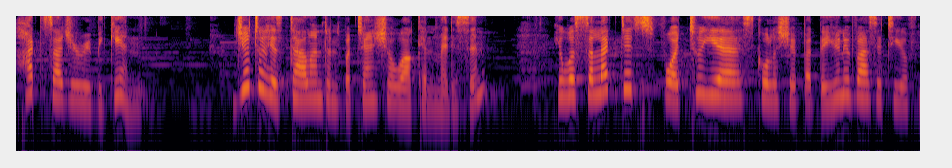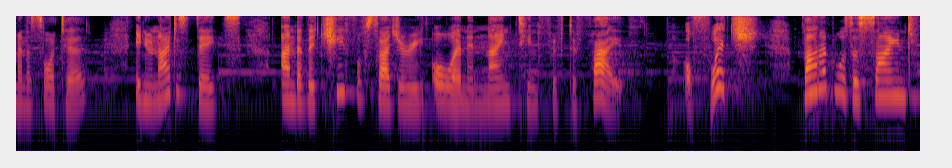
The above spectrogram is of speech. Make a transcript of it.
heart surgery begin? Due to his talent and potential work in medicine, he was selected for a two-year scholarship at the University of Minnesota in United States under the Chief of Surgery Owen in 1955, of which Barnard was assigned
